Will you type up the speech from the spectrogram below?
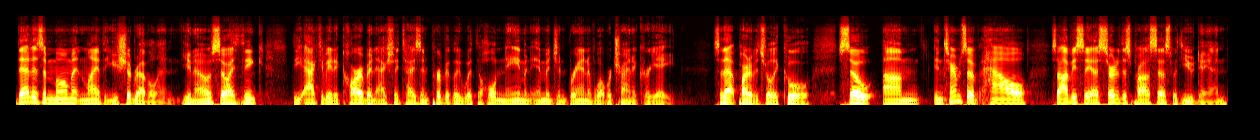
That is a moment in life that you should revel in you know? So i think the activated carbon actually ties in perfectly with the whole name and image and brand of what we're trying to create so that part of it's really cool. So um, in terms of how, so obviously I started this process with you, Dan.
